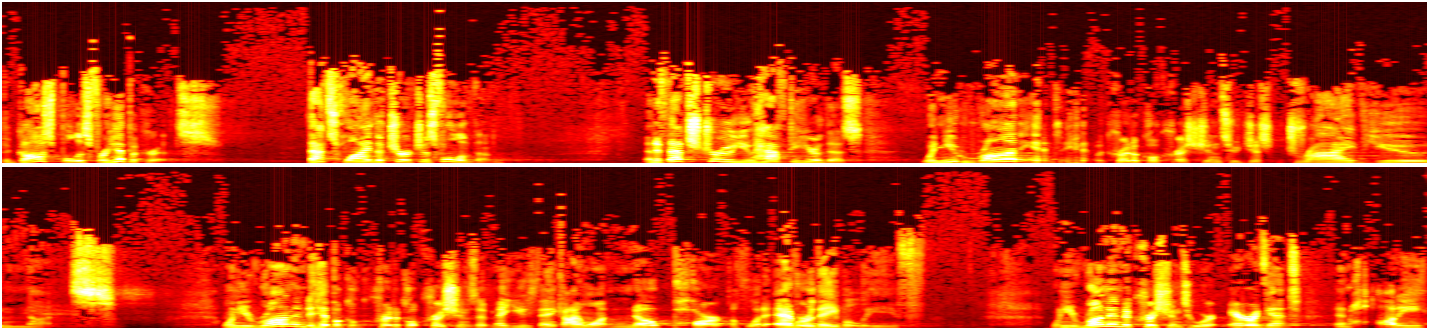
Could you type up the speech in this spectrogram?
The gospel is for hypocrites. That's why the church is full of them. And if that's true, you have to hear this. When you run into hypocritical Christians who just drive you nuts, when you run into hypocritical Christians that make you think, I want no part of whatever they believe, when you run into Christians who are arrogant and haughty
